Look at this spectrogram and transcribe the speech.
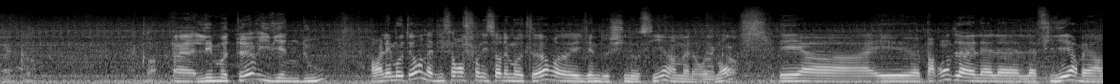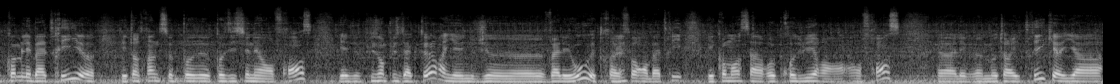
D'accord. Euh, les moteurs, ils viennent d'où? Alors les moteurs, on a différents fournisseurs de moteurs, euh, ils viennent de Chine aussi hein, malheureusement. Et, euh, et, par contre la, filière, ben, comme les batteries, est en train de se positionner en France. Il y a de plus en plus d'acteurs. Il y a une Valeo, très fort en batterie et commence à reproduire en, France les moteurs électriques. Il y a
